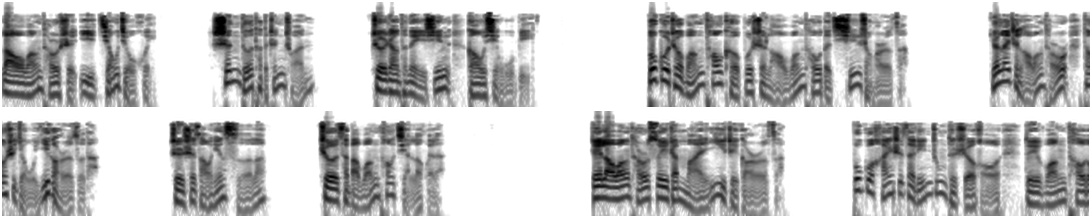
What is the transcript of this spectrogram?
老王头是一教就会，深得他的真传，这让他内心高兴无比。不过，这王涛可不是老王头的亲生儿子。原来，这老王头倒是有一个儿子的，只是早年死了。这才把王涛捡了回来。这老王头虽然满意这个儿子，不过还是在临终的时候对王涛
